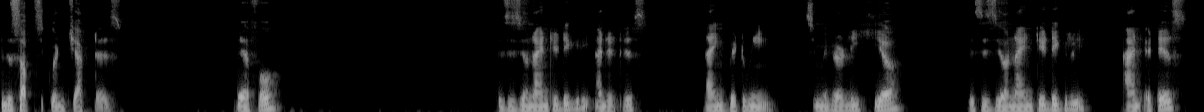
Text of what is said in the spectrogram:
in the subsequent chapters. Therefore, this is your 90 degree and it is lying between. Similarly here, this is your 90 degree and it is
